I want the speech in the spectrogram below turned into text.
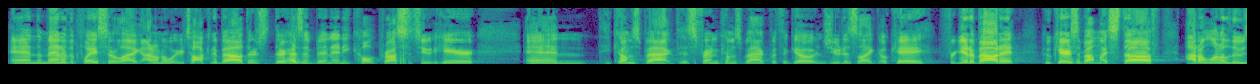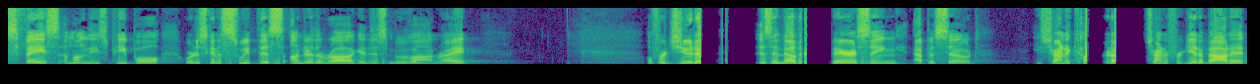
And the men of the place are like, I don't know what you're talking about. There's, there hasn't been any cult prostitute here. And he comes back, his friend comes back with the goat, and Judah's like, okay, forget about it. Who cares about my stuff? I don't want to lose face among these people. We're just going to sweep this under the rug and just move on, right? Well, for Judah, is another embarrassing episode. He's trying to up, trying to forget about it.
